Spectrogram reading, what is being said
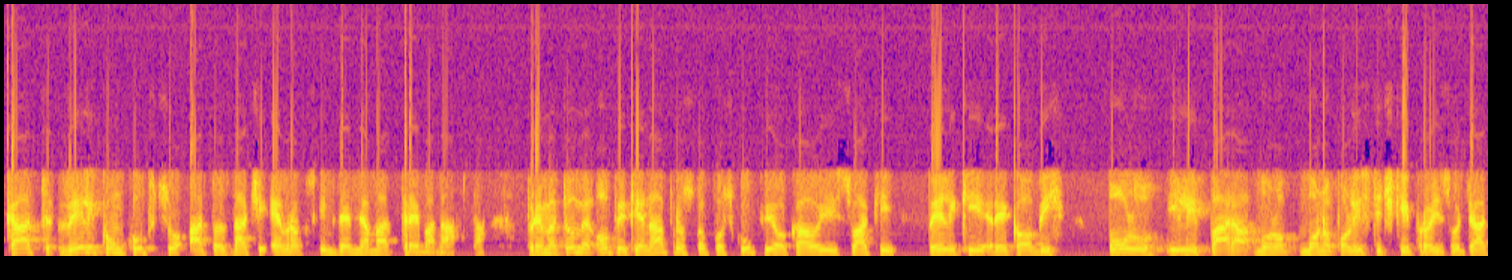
kad velikom kupcu, a to znači europskim zemljama, treba nafta. Prema tome OPEC je naprosto poskupio kao i svaki veliki, rekao bih, polu ili para monopolistički proizvođač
